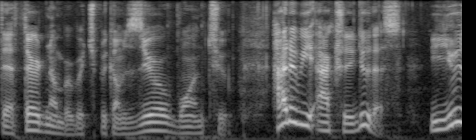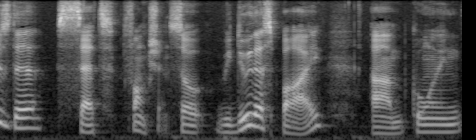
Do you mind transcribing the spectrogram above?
the third number, which becomes 0, 1, 2. How do we actually do this? You use the set function. So we do this by um, going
